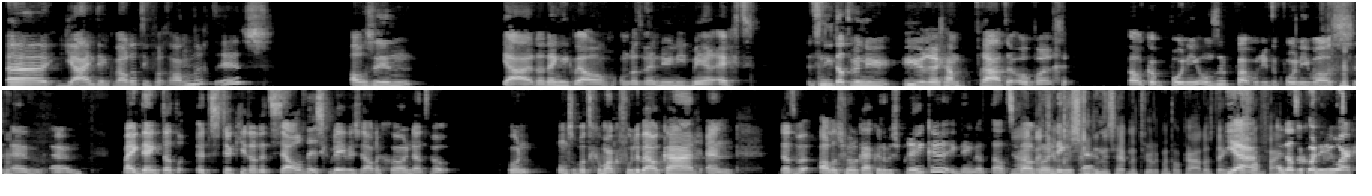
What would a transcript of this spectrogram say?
Eh, ja, ik denk wel dat die veranderd is. Als in, ja, dat denk ik wel. Omdat we nu niet meer echt. Het is niet dat we nu uren gaan praten over welke pony onze favoriete pony was. en, ehm, maar ik denk dat het stukje dat hetzelfde is gebleven, is wel nog gewoon dat we gewoon ons op het gemak voelen bij elkaar. En dat we alles met elkaar kunnen bespreken. Ik denk dat dat Ja, wel dat gewoon je dingen zijn. geschiedenis hebt natuurlijk met elkaar. Dat is denk ik ook Ja, wel fijn. en dat we gewoon heel erg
